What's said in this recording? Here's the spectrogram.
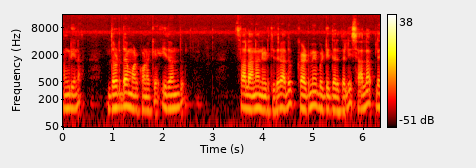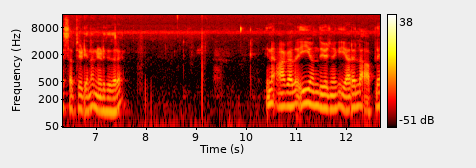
ಅಂಗಡಿನ ದೊಡ್ಡದಾಗಿ ಮಾಡ್ಕೊಳೋಕ್ಕೆ ಇದೊಂದು ಸಾಲನ ನೀಡ್ತಿದ್ದಾರೆ ಅದು ಕಡಿಮೆ ಬಡ್ಡಿ ದರದಲ್ಲಿ ಸಾಲ ಪ್ಲಸ್ ಸಬ್ಸಿಡಿಯನ್ನು ನೀಡ್ತಿದ್ದಾರೆ ಇನ್ನು ಹಾಗಾದರೆ ಈ ಒಂದು ಯೋಜನೆಗೆ ಯಾರೆಲ್ಲ ಅಪ್ಲೈ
